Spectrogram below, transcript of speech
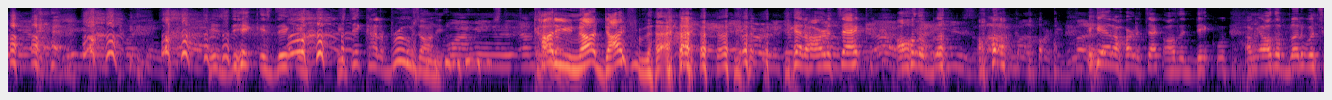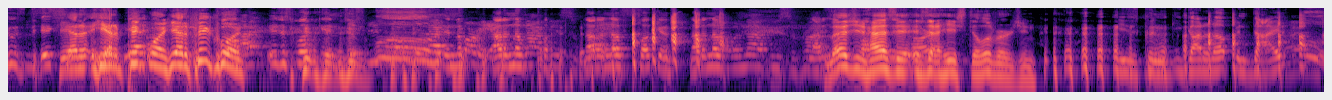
thinking, big ass fucking his dick. His dick. his dick got a bruise on it. Well, I mean, I mean, How do you not die from that? He had a heart attack, all the blood- blood. He had a heart attack. All the dick. w- I mean, all the blood went to his dick. he had to, he had to pick one. He had to pick one. It just fucking just. You told me that and no- story, I not enough. not Not enough fucking. Not enough. I would not be surprised. Let- Legend fucking has it is that he's still a virgin. He just couldn't. He got it up and died.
